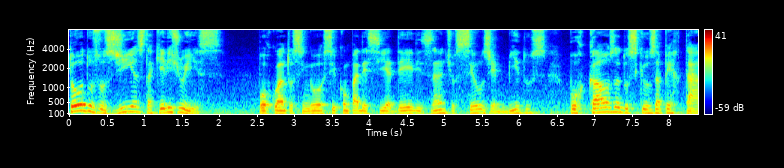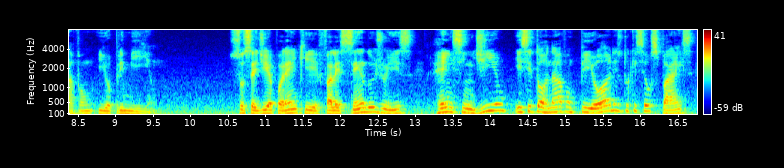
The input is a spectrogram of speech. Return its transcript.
todos os dias daquele juiz. Porquanto o Senhor se compadecia deles ante os seus gemidos, por causa dos que os apertavam e oprimiam. Sucedia, porém, que, falecendo o juiz, reincindiam e se tornavam piores do que seus pais,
